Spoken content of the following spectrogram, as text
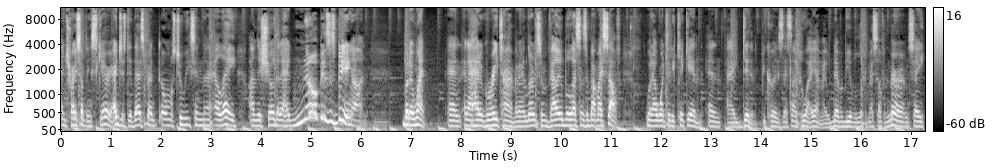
and try something scary. I just did that. I spent almost two weeks in uh, LA on this show that I had no business being on. But I went and, and I had a great time and I learned some valuable lessons about myself. What I wanted to kick in, and I didn't because that's not who I am. I would never be able to look at myself in the mirror and say,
